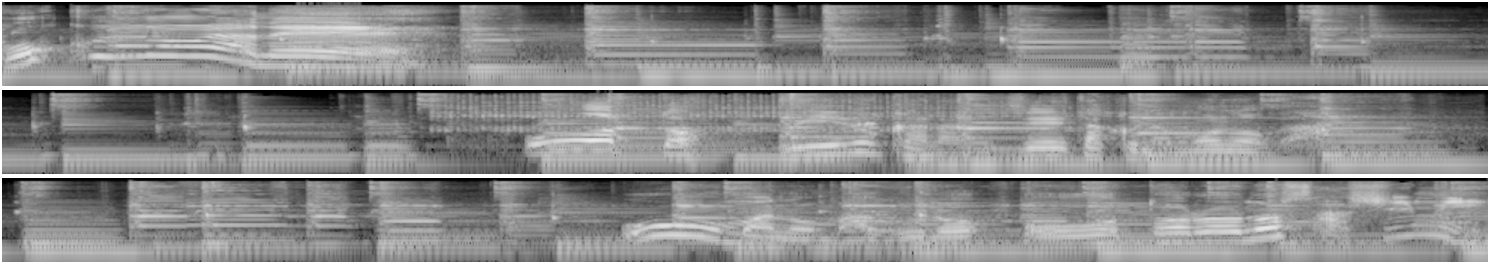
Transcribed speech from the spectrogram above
極上やね。おっと見るからに贅沢なものが。大間のマグロ大トロの刺身。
